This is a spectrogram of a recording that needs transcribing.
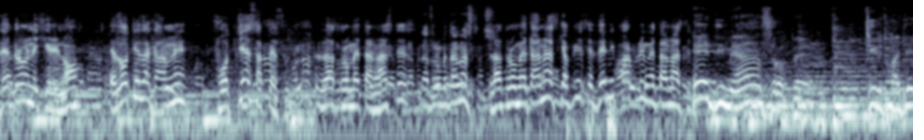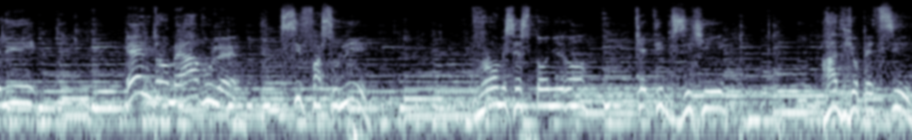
Δεν τρώνε χοιρινό. Εδώ τι θα κάνουνε; Φωτιές θα πέσουν. Λαθρομετανάστες. Λαθρομετανάστες. Λαθρομετανάστες και αφήστε δεν υπάρχουν μετανάστες. Έντιμε άνθρωπε κύρ Παντελή Έντρομε άβουλε σι φασουλή. Βρώμησες το όνειρο και την ψυχή. Άδειο πετσί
